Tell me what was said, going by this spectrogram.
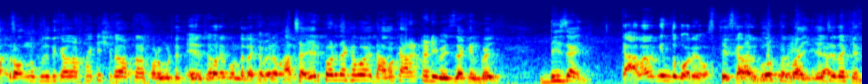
আপনার অন্য কোনো যদি কালার থাকে সেটা আপনারা পরবর্তীতে এরপরে কোনটা দেখাবেন আমাদের? আচ্ছা এরপরে দেখাবো ধামাকা আরেকটা ডিভাইস দেখেন ভাই। ডিজাইন কালার কিন্তু করে অস্থির কালার ভাই, এই যে দেখেন।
